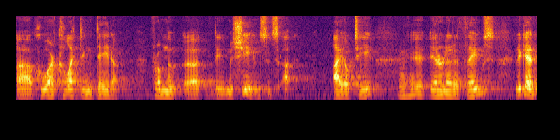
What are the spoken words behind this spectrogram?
uh, who are collecting data from the, uh, the machines. It's uh, IoT, I- Internet of Things. And again,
